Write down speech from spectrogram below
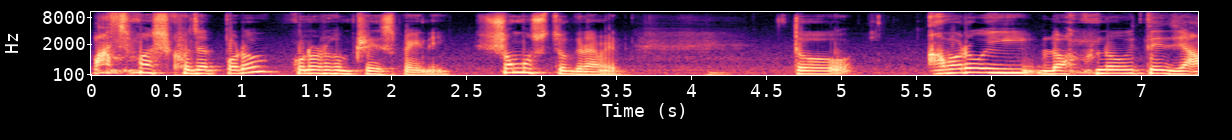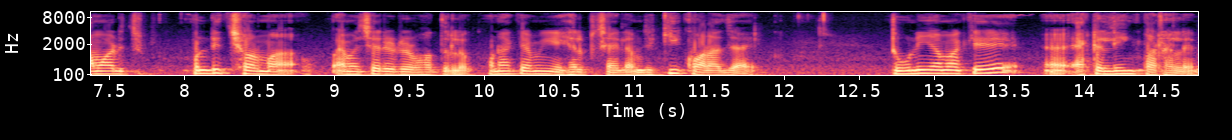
পাঁচ মাস খোঁজার পরেও কোনো রকম ট্রেস পাইনি, সমস্ত গ্রামের। তো আবারও ওই লখনৌতে যে আমার পণ্ডিত শর্মা অ্যামাচারিটের ভদ্রলোক, ওনাকে আমি হেল্প চাইলাম যে কি করা যায়। তো উনি আমাকে একটা লিঙ্ক পাঠালেন।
